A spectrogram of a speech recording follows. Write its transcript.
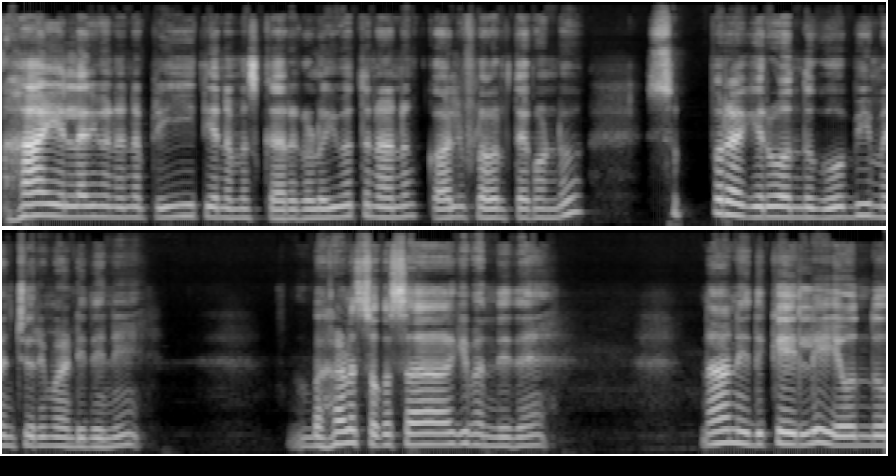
ಹಾಯ್ ಎಲ್ಲರಿಗೂ ನನ್ನ ಪ್ರೀತಿಯ ನಮಸ್ಕಾರಗಳು. ಇವತ್ತು ನಾನು ಕಾಲಿಫ್ಲವರ್ ತಗೊಂಡು ಸೂಪರಾಗಿರುವ ಒಂದು ಗೋಬಿ ಮಂಚೂರಿ ಮಾಡಿದ್ದೀನಿ. ಬಹಳ ಸೊಗಸಾಗಿ ಬಂದಿದೆ. ನಾನು ಇದಕ್ಕೆ ಇಲ್ಲಿ ಒಂದು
